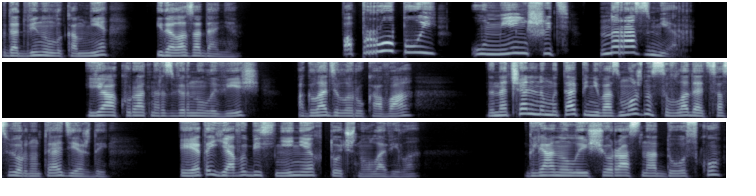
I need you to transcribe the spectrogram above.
пододвинула ко мне и дала задание. «Попробуй уменьшить на размер». Я аккуратно развернула вещь, огладила рукава. на начальном этапе невозможно совладать со свернутой одеждой. И это я в объяснениях точно уловила. Глянула еще раз на доску,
